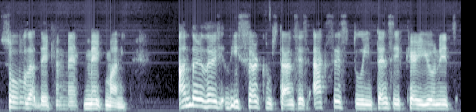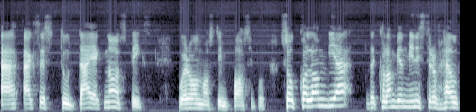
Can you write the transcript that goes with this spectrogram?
so that they can make money. Under the, these circumstances, access to intensive care units, access to diagnostics were almost impossible. So Colombia, the Colombian Minister of Health,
